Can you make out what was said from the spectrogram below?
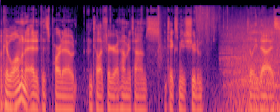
okay, well, I'm going to edit this part out until I figure out how many times it takes me to shoot him until he dies.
